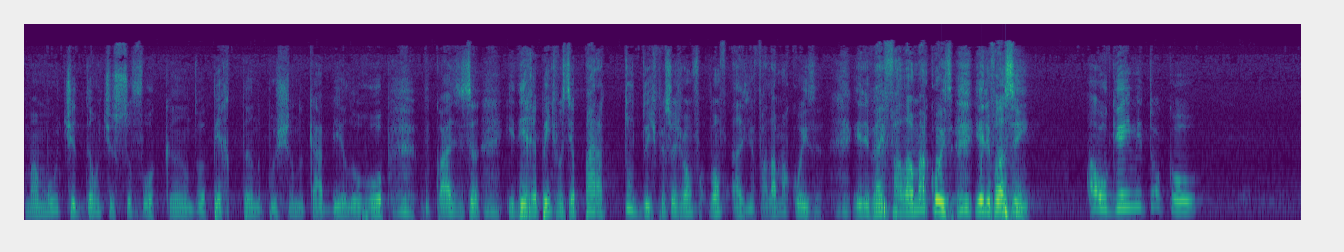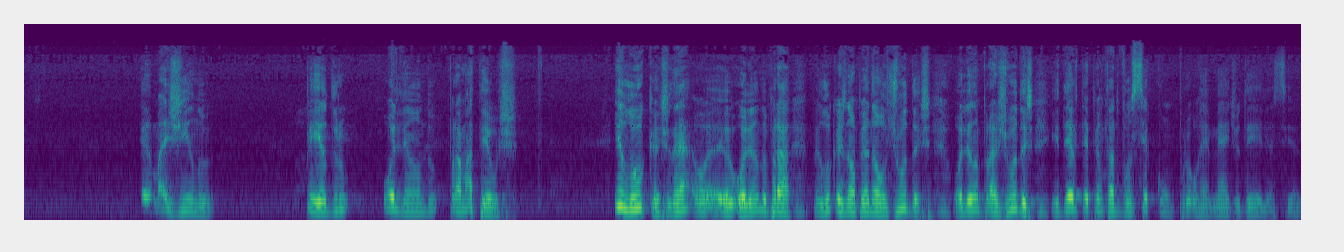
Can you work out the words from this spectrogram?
uma multidão te sufocando, apertando, puxando cabelo, roupa, quase e de repente você para tudo, as pessoas vão, vão falar uma coisa, ele vai falar uma coisa, e ele fala assim: alguém me tocou. Eu imagino Pedro olhando para Mateus. E Lucas, né? Olhando para. Lucas não, perdão, Judas, olhando para Judas, e deve ter perguntado: você comprou o remédio dele? Assim?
